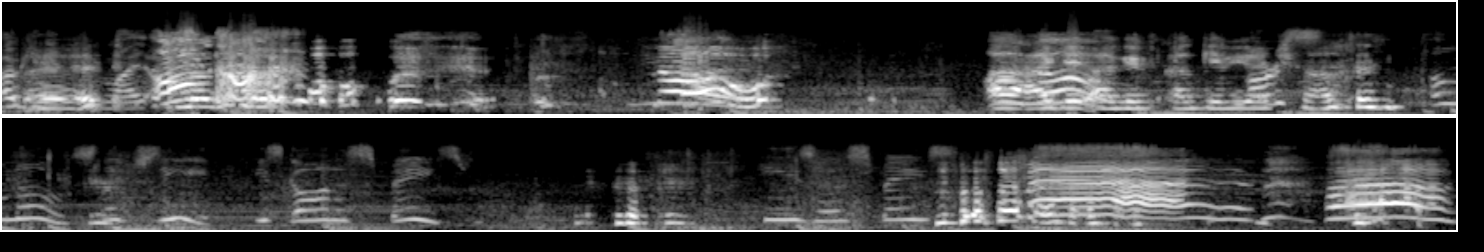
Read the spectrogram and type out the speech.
Okay, Uh, never mind. Oh no! no No! Uh, I Oh, give. I'll give, I'll give you a chance. Oh no, Sledge Z! He's gone to space! He's a space man! ah!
